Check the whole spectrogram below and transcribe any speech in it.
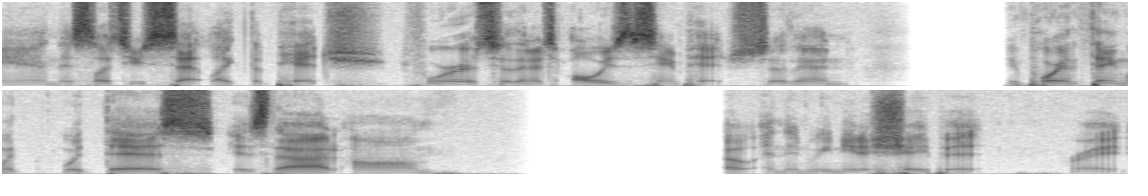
and this lets you set like the pitch for it so then it's always the same pitch so then the important thing with with this is that um, Oh, and then we need to shape it, right?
